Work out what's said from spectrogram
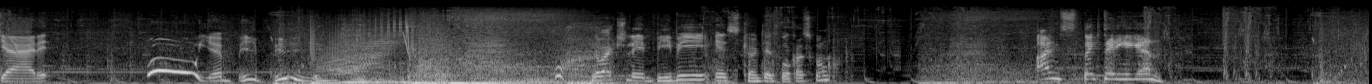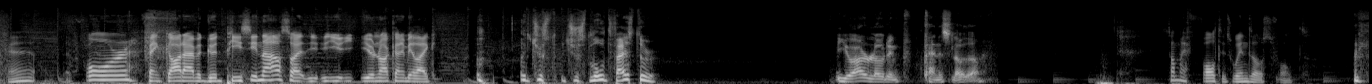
got it. Woo! Yeah, BB! No, actually, BB is currently at full cut school. I'm spectating again. Okay, four. Thank God I have a good PC now, so I, you, you, you're not gonna be like, "Uh, just just load faster. You are loading kind of slow though. It's not my fault. It's Windows' fault.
